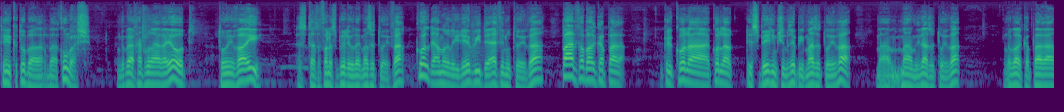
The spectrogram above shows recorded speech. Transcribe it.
כי כתוב בחומש, לגבי אחת מן האריות, תועבה היא. אז אתה יכול להסביר לי אולי מה זה תועבה? כל דאמר לי רבי, דאכינו תועבה, פרחה בר כפרה. כל- ההסברים של רבי, מה זה תועבה, מה, מה המילה הזאת תועבה, דבר כפרה,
